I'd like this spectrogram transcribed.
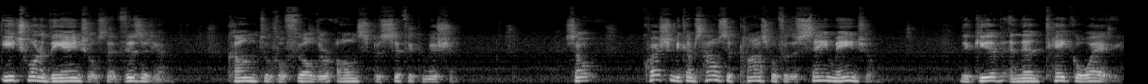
Each one of the angels that visit him come to fulfill their own specific mission. So, question becomes how is it possible for the same angel to give and then take away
